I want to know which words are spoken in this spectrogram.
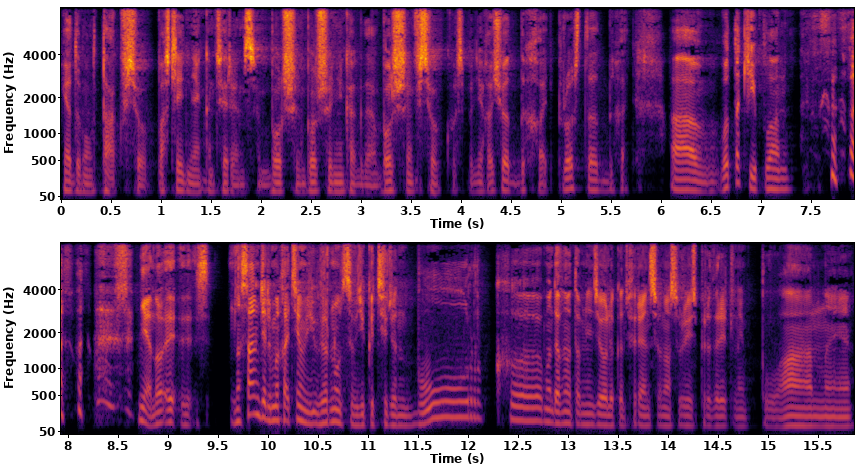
Я думал, так, все, последняя конференция, больше, больше никогда, больше все, господи, я хочу отдыхать, просто отдыхать. А, вот такие планы. Не, ну, э, э, на самом деле мы хотим вернуться в Екатеринбург. Мы давно там не делали конференции, у нас уже есть предварительные планы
